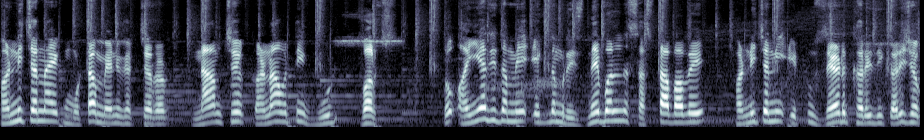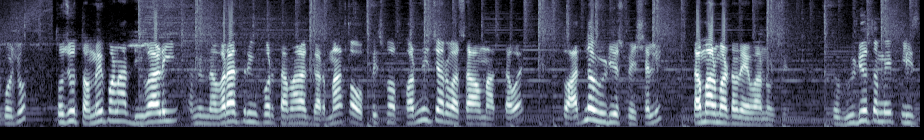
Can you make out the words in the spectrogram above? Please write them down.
ફર્નિચરના એક મોટા મેન્યુફેક્ચરર નામ છે કર્ણાવતી વુડ વર્ક્સ તો અહીંયાથી તમે એકદમ રિઝનેબલ સસ્તા ભાવે ફર્નિચરની એ ટુ ઝેડ ખરીદી કરી શકો છો. તો જો તમે પણ આ દિવાળી અને નવરાત્રી ઉપર તમારા ઘરમાં કે ઓફિસમાં ફર્નિચર વસાવવા માંગતા હોય, તો આજનો વીડિયો સ્પેશિયલી તમારા માટે રહેવાનો છે. તો વીડિયો તમે પ્લીઝ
